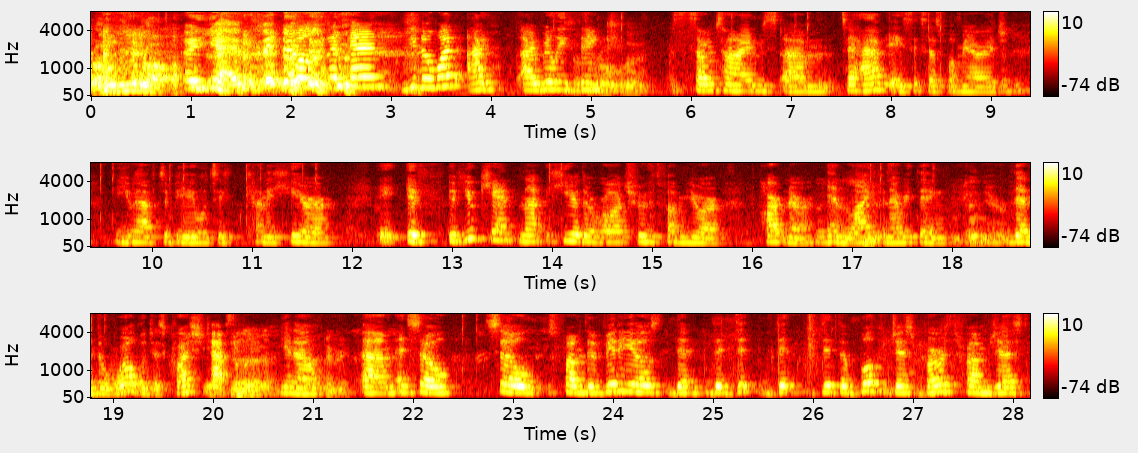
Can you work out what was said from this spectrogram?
Ronald in the raw. Uh, yes. well, and, and you know what? I, I really Nothing think wrong with that. sometimes um, to have a successful marriage, Mm-hmm. you have to be able to kind of hear. I- If if you can't not hear the raw truth from your partner Mm-hmm. in life and everything, You can hear. then the world will just crush you. Absolutely. You know. Um, and so, so from the videos, then did, did, did, did the book just birth from just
